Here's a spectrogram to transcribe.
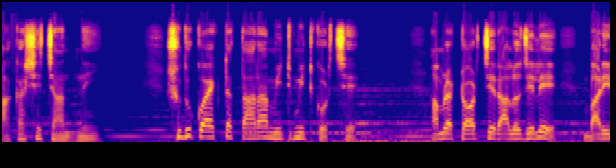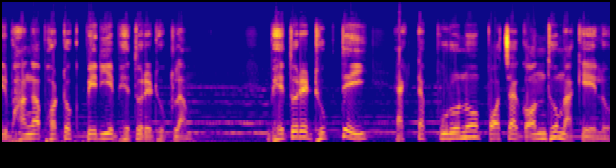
আকাশে চাঁদ নেই, শুধু কয়েকটা তারা মিটমিট করছে। আমরা টর্চের আলো জেলে বাড়ির ভাঙা ফটক পেরিয়ে ভেতরে ঢুকলাম। ভেতরে ঢুকতেই একটা পুরনো পচা গন্ধ নাকে এলো।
